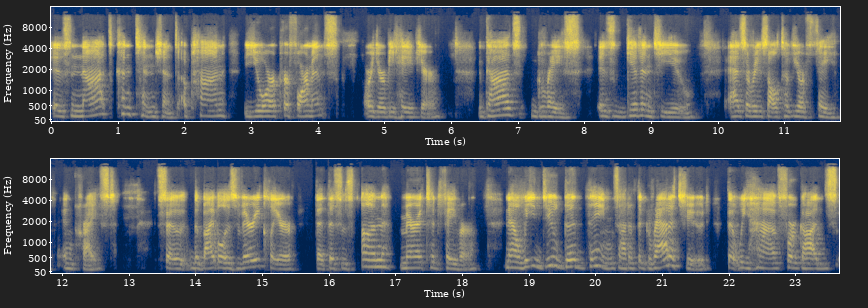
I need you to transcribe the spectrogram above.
is not contingent upon your performance or your behavior. God's grace is given to you as a result of your faith in Christ. So the Bible is very clear that this is unmerited favor. Now, we do good things out of the gratitude that we have for God's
